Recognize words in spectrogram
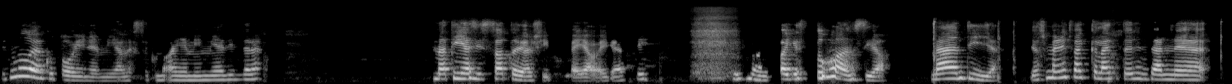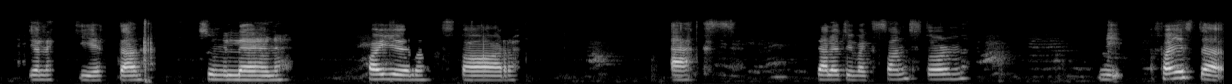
sitten mulla on joku toinen mielessä, kun mä aiemmin mietin tätä. Mä tiedän siis satoja shippejä oikeasti. Oikeasti tuhansia. Mä en tiedä. Jos mä nyt vaikka laittaisin tänne jonnekin, että suunnilleen Firestar X. Tää löytyy vaikka Sunstorm. Niin Firestar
